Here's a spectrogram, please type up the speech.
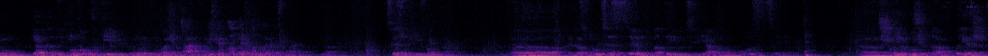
ньому. Я ходив, ну в Києві, не бачив. Це сухий фонтан. Е, реконструкція сцени, подивимося, як воно по сцені. Е, що я хочу там? Перше,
